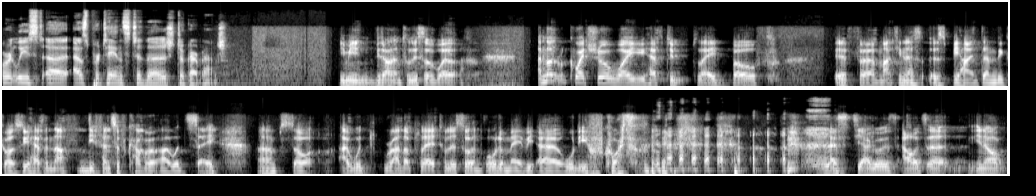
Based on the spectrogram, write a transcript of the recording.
or at least uh, as pertains to the Stuttgart match? You mean Vidal and Tolisso? Well, I'm not quite sure why you have to play both if uh, Martinez is behind them because you have enough defensive cover, I would say. Um, so I would rather play Tolisso and Rode, maybe. Uh, Rudy, of course. As Thiago is out, uh, you know,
